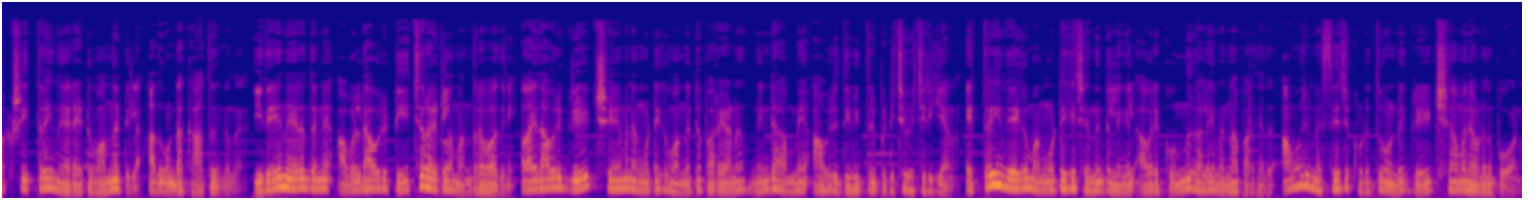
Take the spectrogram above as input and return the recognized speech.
പക്ഷെ ഇത്രയും നേരമായിട്ട് വന്നിട്ടില്ല. അതുകൊണ്ടാണ് കാത്തു നിൽക്കുന്നത്. ഇതേ നേരം തന്നെ അവളുടെ ആ ഒരു ടീച്ചറായിട്ടുള്ള മന്ത്രവാദിനി അതായത് ആ ഒരു ഗ്രേറ്റ് ഷേമൻ അങ്ങോട്ടേക്ക് വന്നിട്ട് പറയാണ് നിന്റെ അമ്മയെ ആ ഒരു ദിമിത്രി പിടിച്ചു വെച്ചിരിക്കുകയാണ്. എത്രയും വേഗം അങ്ങോട്ടേക്ക് ചെന്നിട്ടില്ലെങ്കിൽ അവരെ കൊന്നുകളയും എന്നാ പറഞ്ഞത്. ആ ഒരു മെസ്സേജ് കൊടുത്തുകൊണ്ട് ഗ്രേറ്റ് ഷാമൻ രാമൻ അവിടെ നിന്ന് പോവാണ്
